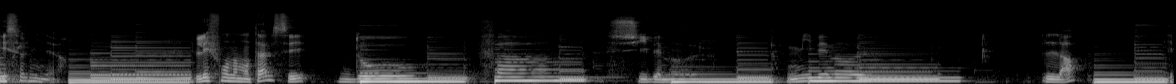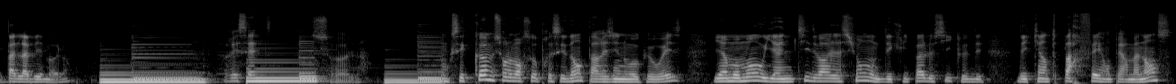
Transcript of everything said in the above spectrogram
et Sol mineur. Les fondamentales, c'est Do, Fa, Si bémol, Mi bémol, La, et pas de La bémol. Hein. Ré 7, Sol. Donc c'est comme sur le morceau précédent, Parisian Walkaways, il y a un moment où il y a une petite variation, on ne décrit pas le cycle des, quintes parfaits en permanence,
